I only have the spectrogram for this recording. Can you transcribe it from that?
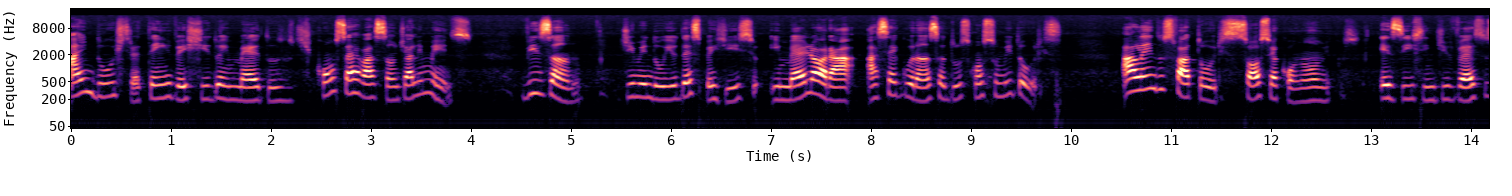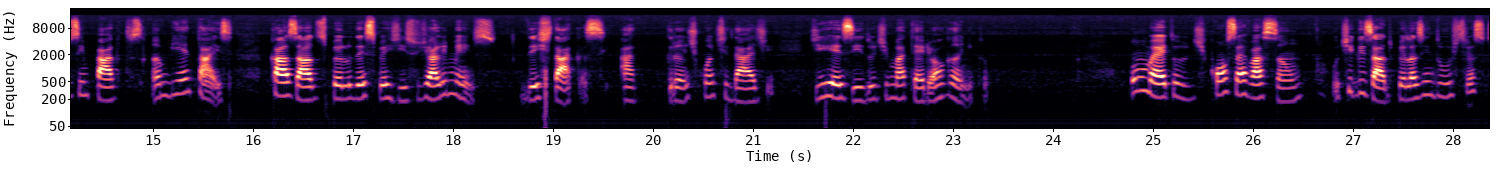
A indústria tem investido em métodos de conservação de alimentos, visando diminuir o desperdício e melhorar a segurança dos consumidores. Além dos fatores socioeconômicos, existem diversos impactos ambientais causados pelo desperdício de alimentos. Destaca-se a grande quantidade de resíduo de matéria orgânica um método de conservação utilizado pelas indústrias,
